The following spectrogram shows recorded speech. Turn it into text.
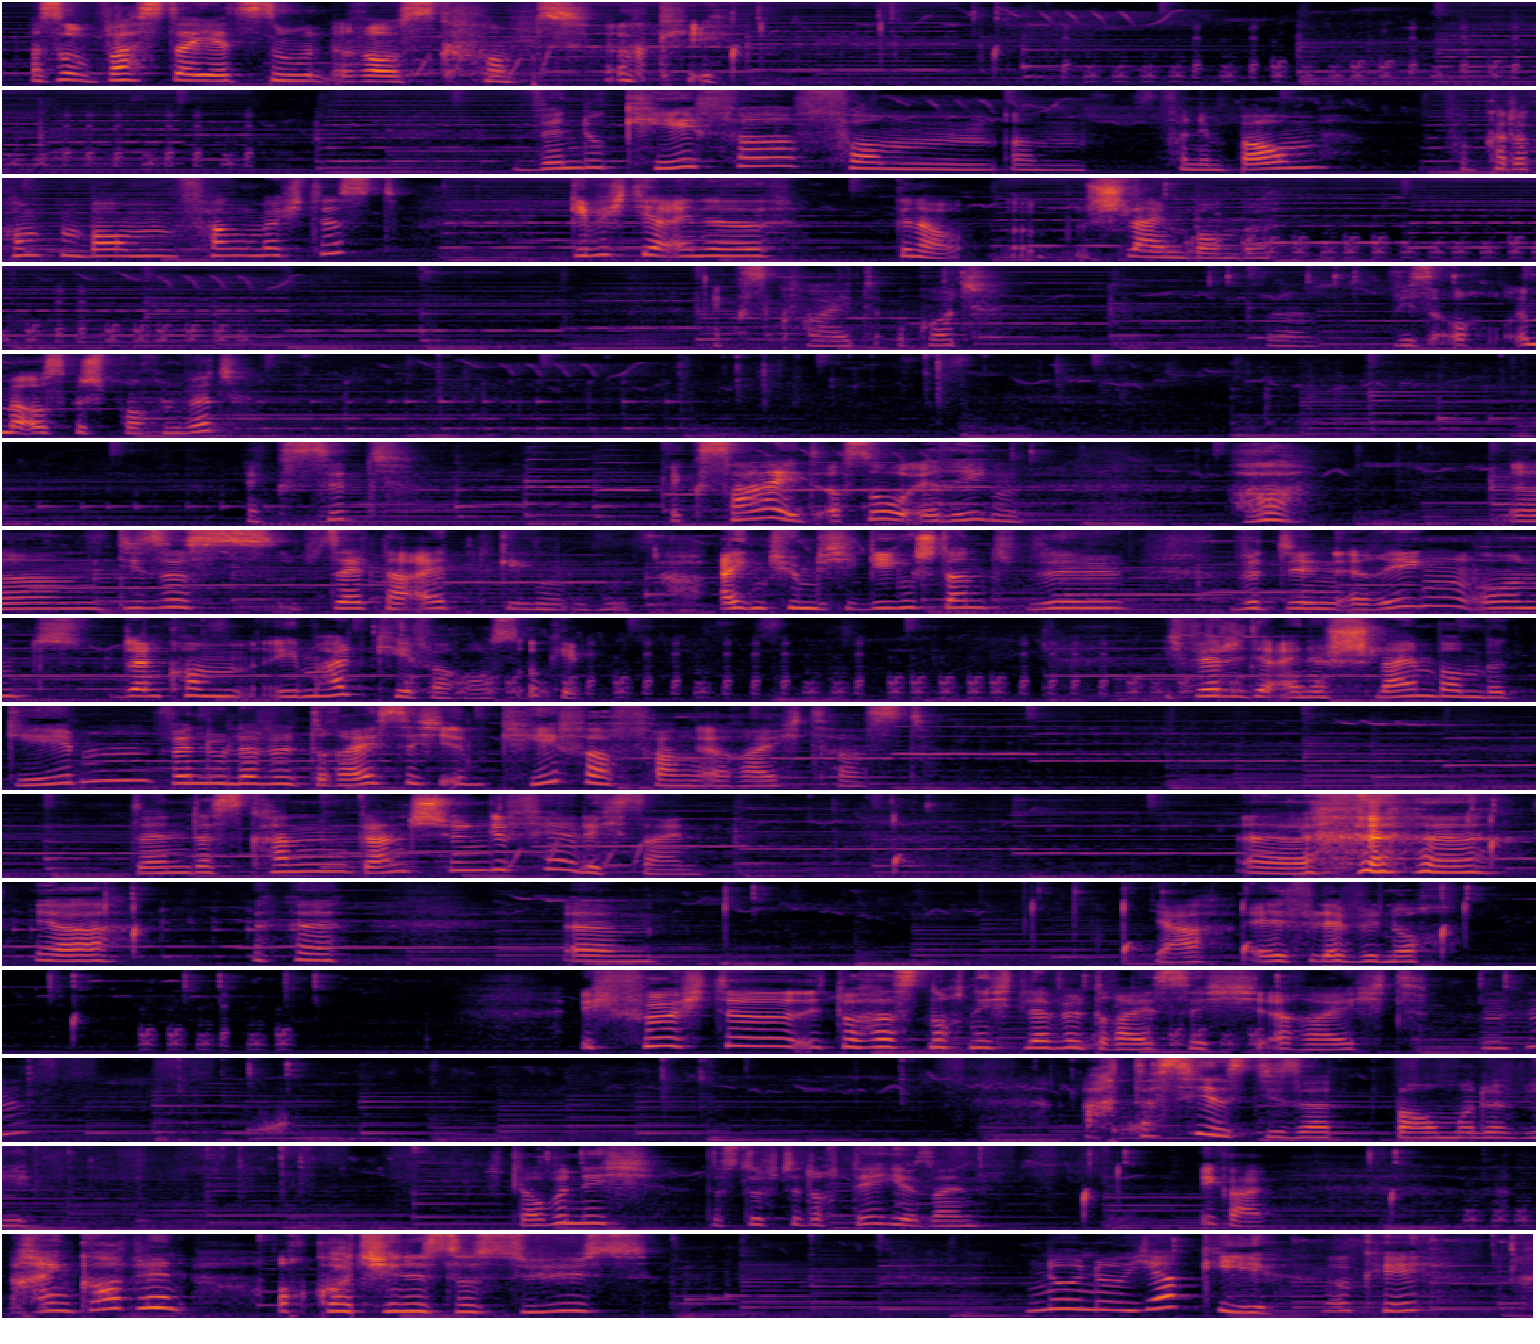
Achso, was da jetzt nun rauskommt. Okay. Wenn du Käfer vom, ähm, von dem Baum, vom Katakombenbaum fangen möchtest, gebe ich dir eine, genau, Schleimbombe. Exquite, oh Gott. Oder wie es auch immer ausgesprochen wird. Exit. Excite, ach so, erregen. Oh, ähm, dieses seltene eigentümliche Gegenstand will, wird den erregen und dann kommen eben halt Käfer raus. Okay. Ich werde dir eine Schleimbombe geben, wenn du Level 30 im Käferfang erreicht hast. Denn das kann ganz schön gefährlich sein. Äh, ja. ähm. Ja, elf Level noch. Ich fürchte, du hast noch nicht Level 30 erreicht. Mhm. Ach, das hier ist dieser Baum, oder wie? Ich glaube nicht. Das dürfte doch der hier sein. Egal. Ach, ein Goblin! Och Gottchen, ist das süß. Nunu Yaki. Okay.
